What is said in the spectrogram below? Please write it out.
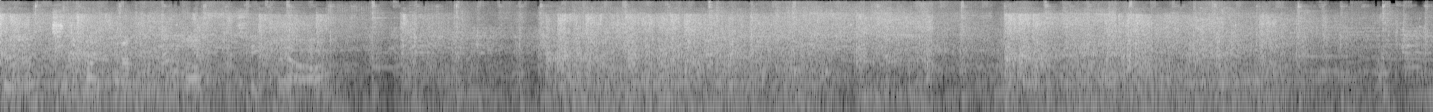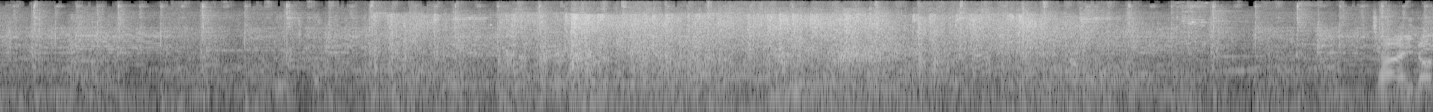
무슨 치즈볼처럼 먹는 거 볼 수 있고요. 자 이런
